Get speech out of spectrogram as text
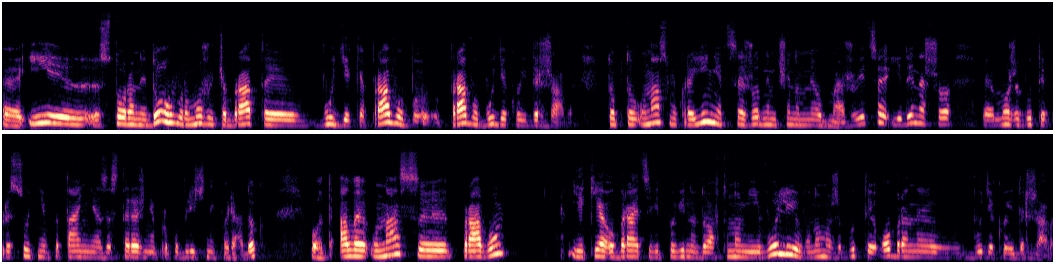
е, і сторони договору можуть обрати будь-яке право право будь-якої держави. Тобто, у нас в Україні це жодним чином не обмежується. Єдине, що е, може бути присутнє питання застереження про публічний порядок. От але у нас право яке обирається відповідно до автономії волі, воно може бути обране будь-якої держави.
